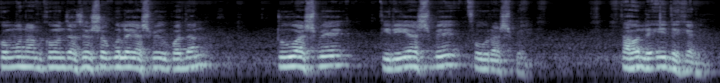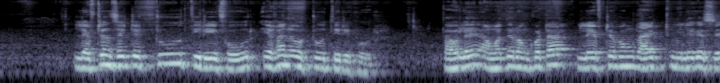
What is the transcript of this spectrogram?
কমন আনকমন যা আছে সবগুলোই আসবে উপাদান। টু আসবে থ্রি আসবে ফোর আসবে। তাহলে এই দেখেন লেফট হ্যান্ড সাইডে টু থ্রি ফোর এখানেও টু থ্রি ফোর তাহলে আমাদের অঙ্কটা লেফট এবং রাইট মিলে গেছে।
